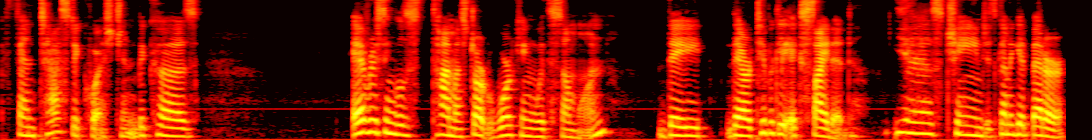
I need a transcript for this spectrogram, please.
fantastic question because every single time I start working with someone, they they are typically excited. Yes, change, it's going to get better.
